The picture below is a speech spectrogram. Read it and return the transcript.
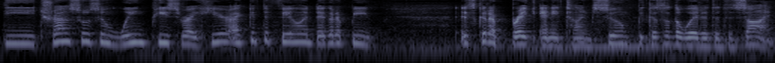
the translucent wing piece right here. I get the feeling they're gonna be it's gonna break anytime soon because of the way of the design.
